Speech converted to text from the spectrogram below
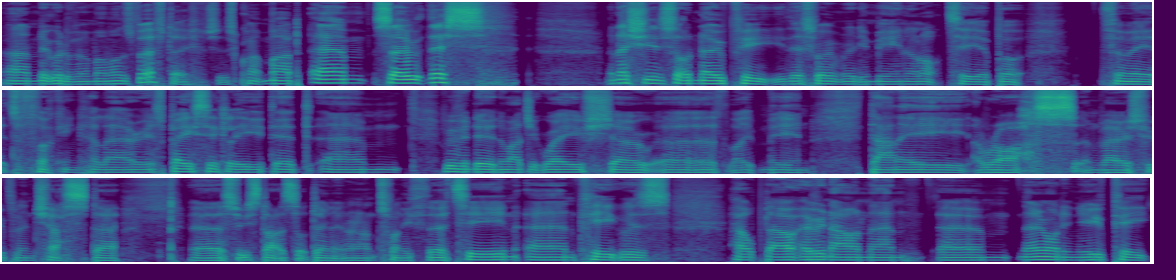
and it would have been my mum's birthday, which is quite mad. Um, so this, unless you sort of know Pete, this won't really mean a lot to you, but for me, it's fucking hilarious. Basically, he did. Um, we've been doing the Magic Wave show, uh, like me and Danny, Ross, and various people in Chester. Uh, so we started sort of doing it around 2013, and Pete was helped out every now and then. Um, anyone who knew Pete,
